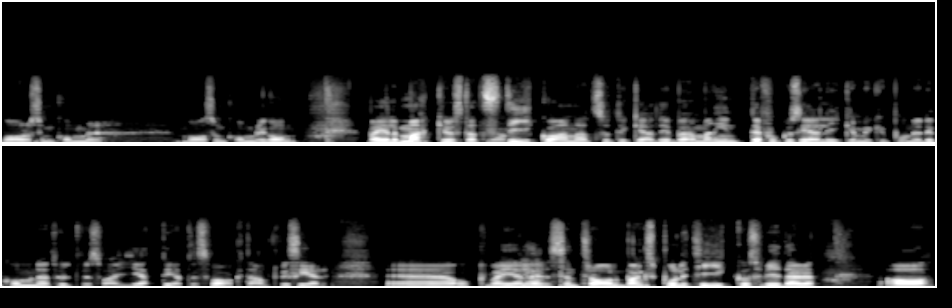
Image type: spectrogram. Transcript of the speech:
vad som kommer vad som kommer igång. Vad gäller makrostatistik ja. och annat så tycker jag det behöver man inte fokusera lika mycket på nu. Det kommer naturligtvis vara jättesvagt allt vi ser. Eh, och vad gäller ja. centralbankspolitik och så vidare Ja,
